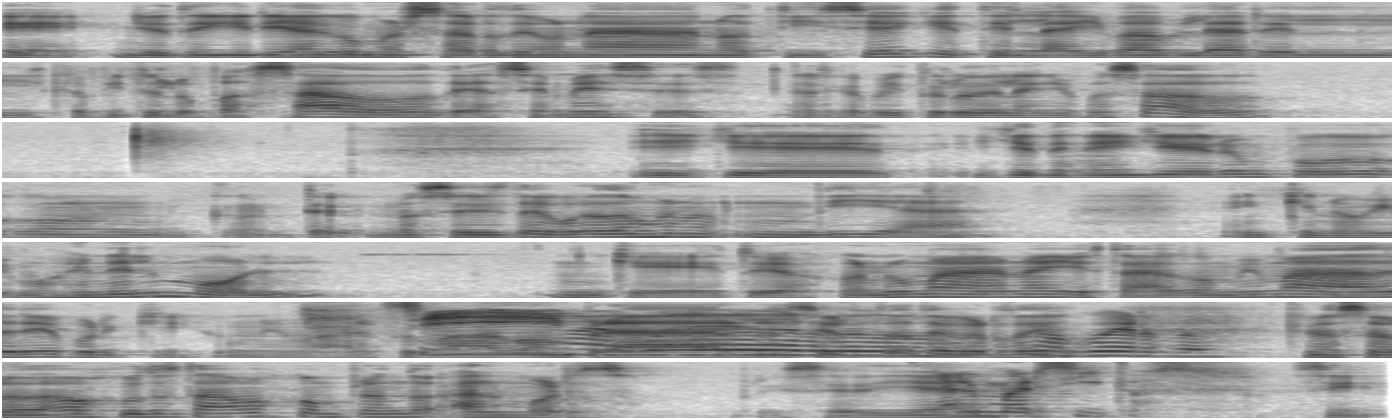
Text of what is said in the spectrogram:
Eh, yo te quería conversar de una noticia que te la iba a hablar el capítulo pasado, de hace meses, el capítulo del año pasado. Y que, y que tenía que ver un poco con... con- te- no sé si te acuerdas un, un día en que nos vimos en el mall, en que tú ibas con Humana y yo estaba con mi madre, porque con mi madre Sí, fuimos a me comprar, acuerdo, ¿no es cierto? ¿Te acordás? me acuerdo. Que nos saludamos, justo estábamos comprando almuerzo. Ese día... Almuercitos. Sí.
